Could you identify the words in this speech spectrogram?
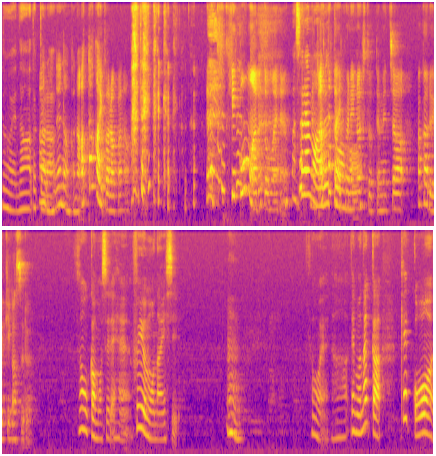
そうやな。だあから。なんでなんかな。あったかいからかな。気候もあると思えへん。まあそれもあるとかい国の思う人ってめっちゃ明るい気がする。そうかもしれへん。冬もないし。うん。そうやな。でもなんか結構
